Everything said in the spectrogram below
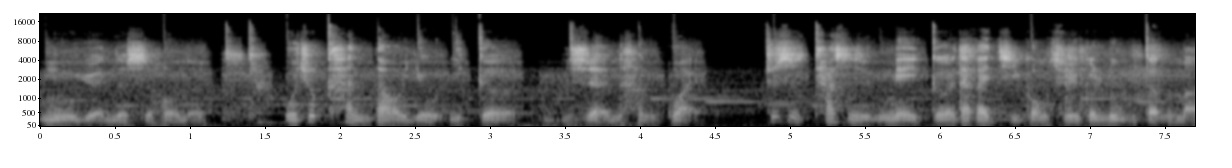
墓园的时候呢，我就看到有一个人很怪，就是他是每隔大概几公尺有一个路灯嘛。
